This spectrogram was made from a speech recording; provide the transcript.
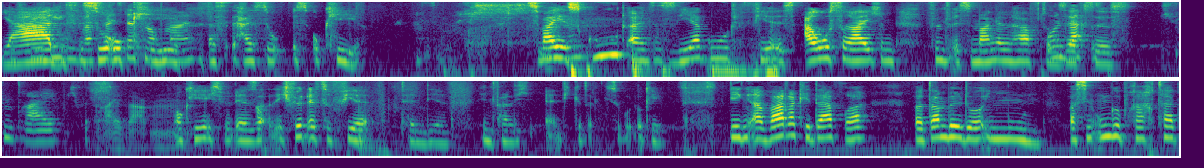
Ja, das ist so das okay. nochmal? Das heißt so, ist okay. Zwei ist gut, eins ist sehr gut, vier ist ausreichend, fünf ist mangelhaft und, Und sechs was ist. Ich finde drei. Ich würde drei sagen. Okay, ich würde eher, ich würd eher zu vier tendieren. Den fand ich ehrlich gesagt nicht so gut. Okay. Gegen Avada Kedavra war Dumbledore immun. Was ihn umgebracht hat,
